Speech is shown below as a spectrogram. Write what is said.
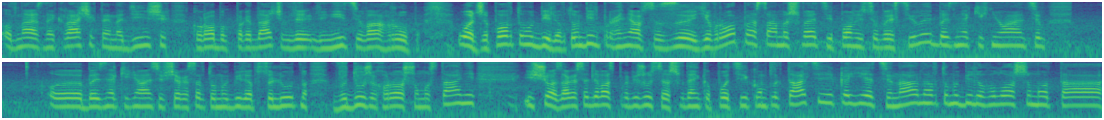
одна з найкращих та найнадійніших коробок передач в лі- лінійці ВАГ групи. Отже, по автомобілю. Автомобіль проганявся з Європи, а саме Швеції, повністю весь цілий, без ніяких нюансів. Е, Без ніяких нюансів через автомобіль абсолютно в дуже хорошому стані. І що, зараз я для вас пробіжуся швиденько по цій комплектації, яка є. Ціна на автомобіль оголошимо та,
